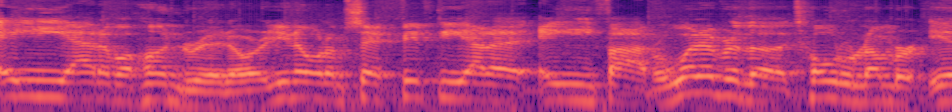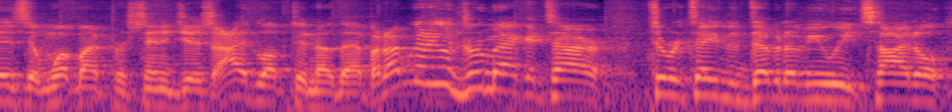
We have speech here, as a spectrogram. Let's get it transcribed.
80 out of 100 or you know what I'm saying, 50 out of 85 or whatever the total number is and what my percentage is. I'd love to know that. But I'm going to go Drew McIntyre to retain the WWE title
